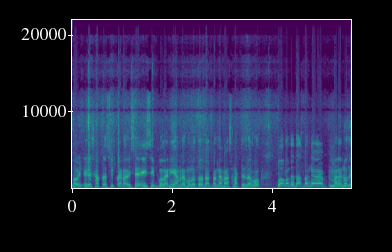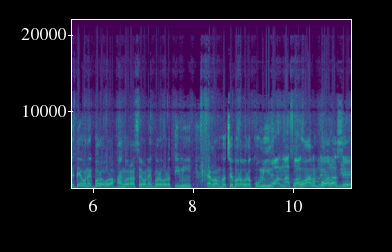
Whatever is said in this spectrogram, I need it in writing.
ছয় থেকে সাতটা সিপ কাটা হয়েছে এই সিপগুলা নিয়ে আমরা মূলত দাঁতভাঙ্গা মাছ মারতে যাব। তো আমাদের দাঁতভাঙ্গা মানে নদীতে অনেক বড় বড় হাঙ্গর আছে অনেক বড় বড় তিমি এবং হচ্ছে বড় বড় কুমির বোয়াল। বোয়াল আছে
